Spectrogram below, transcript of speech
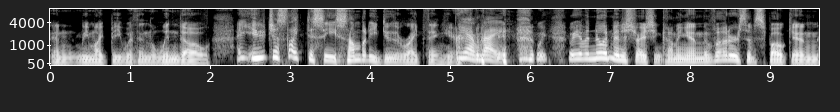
and we might be within the window. You just like to see somebody do the right thing here. Yeah, right. we we have a new administration coming in. The voters have spoken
